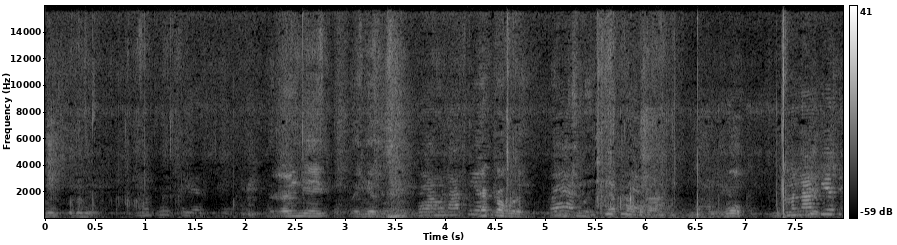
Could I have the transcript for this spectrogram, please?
দিয়েছি এবারে আমার নাতি আছে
